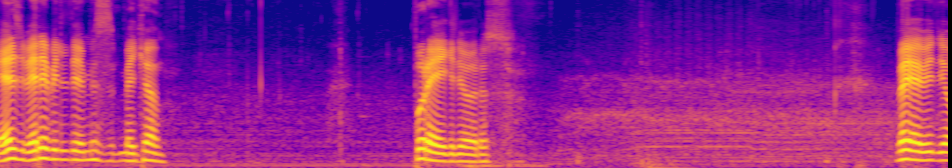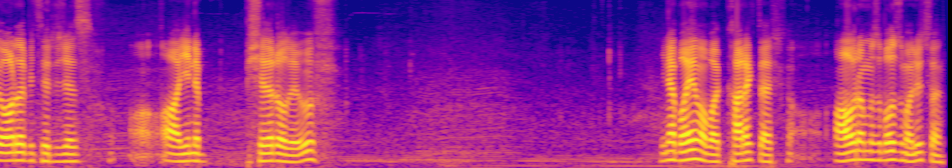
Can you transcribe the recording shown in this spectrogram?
Ezbere bildiğimiz mekan. Buraya gidiyoruz. Ve video orada bitireceğiz. Aa yine bir şeyler oluyor. Uf. Yine bayılma bak karakter. Auramızı bozma lütfen.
